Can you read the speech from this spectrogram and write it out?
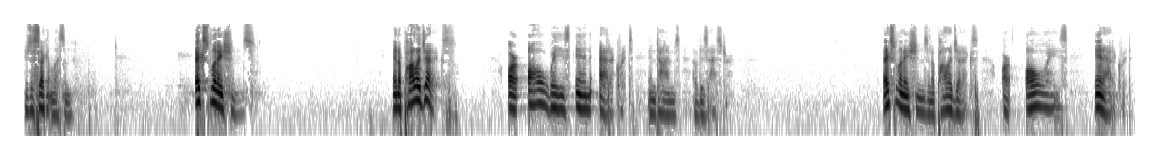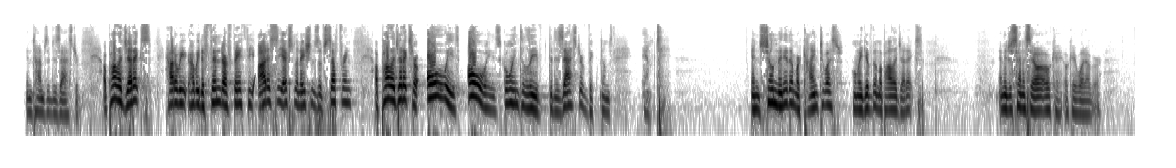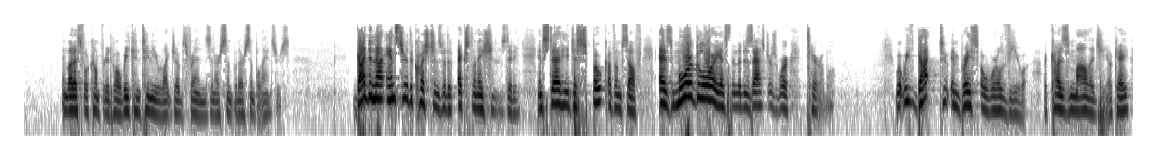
Here's a second lesson explanations and apologetics are always inadequate in times of disaster. Explanations and apologetics are always inadequate in times of disaster. Apologetics, how do we, how we defend our faith, theodicy, explanations of suffering. Apologetics are always, always going to leave the disaster victims empty. And so many of them are kind to us when we give them apologetics. And they just kind of say, oh, okay, okay, whatever. And let us feel comforted while we continue like Job's friends in our with our simple answers. God did not answer the questions with explanations, did he? Instead, he just spoke of himself as more glorious than the disasters were terrible. What we've got to embrace a worldview, cosmology, okay?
